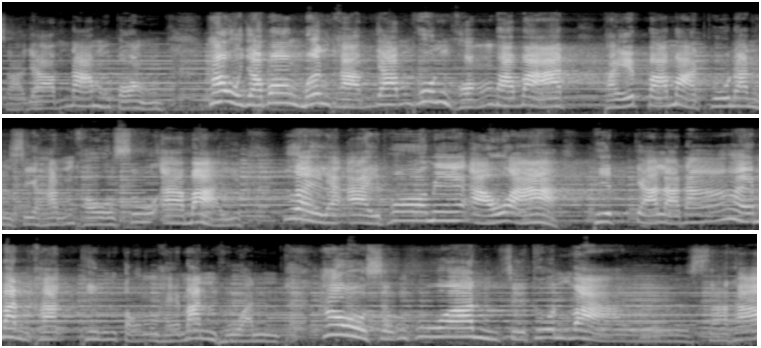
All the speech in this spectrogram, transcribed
สยามน้ำกองเฮาอย่ามองเหมือนขามยามคุณของพระบาทไผประมาทผู้นั้นสิหันเข้าสู่อาบายเอื้อยและอายพ่อแม่เอาอาพิจารณาให้มันคักพินต้องให้มันทวนเฮาสมควรสิทุนไหวสถา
